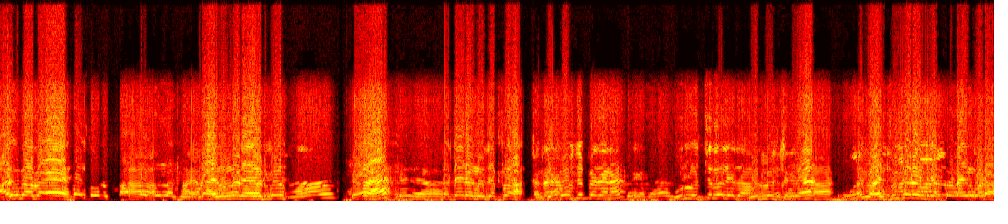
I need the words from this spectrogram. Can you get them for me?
ఆగు. బాబాయ్ గొర్రెలు, గొర్రెలు ఆయన ఉన్నాడు ఎవడుకో? కట్టాడు నువ్వు చెప్పా. చెప్పేదేనా? ఊర్లో వచ్చేలా లేదా? గొర్రెలు వచ్చినాయా అది ఆయన చూసాడు చెప్తాను ఆయన కూడా?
